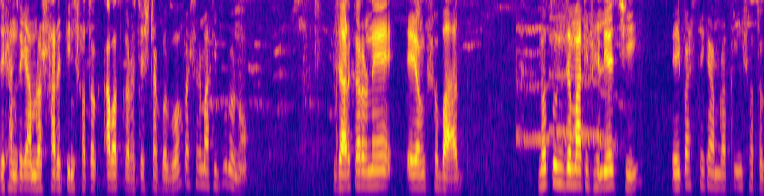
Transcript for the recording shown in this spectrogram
যেখান থেকে আমরা সাড়ে তিন শতক আবাদ করার চেষ্টা করব। পাশের মাটি পুরনো, যার কারণে এই অংশ বাদ। নতুন যে মাটি ফেলিয়েছি, এই পাশ থেকে আমরা তিন শতক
